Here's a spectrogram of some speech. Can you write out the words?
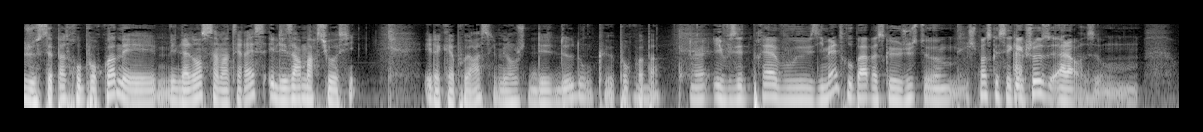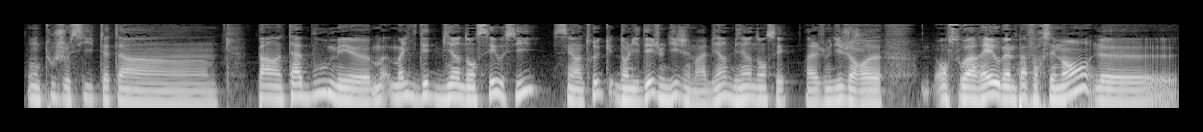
Je sais pas trop pourquoi, mais, mais la danse, ça m'intéresse. Et les arts martiaux aussi. Et la capoeira, c'est le mélange des deux, donc euh, pourquoi pas. Et vous êtes prêt à vous y mettre ou pas? Parce que juste, euh, je pense que c'est quelque chose. Alors, on, on touche aussi peut-être à un pas un tabou, mais euh, moi, l'idée de bien danser aussi, c'est un truc. Dans l'idée, je me dis j'aimerais bien bien danser. Voilà, je me dis genre euh, en soirée ou même pas forcément. Le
